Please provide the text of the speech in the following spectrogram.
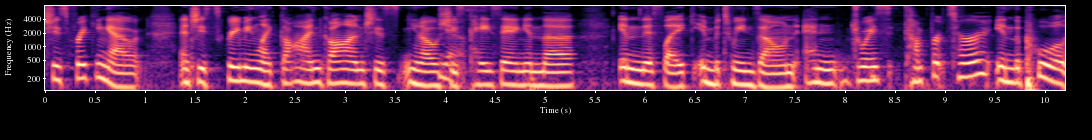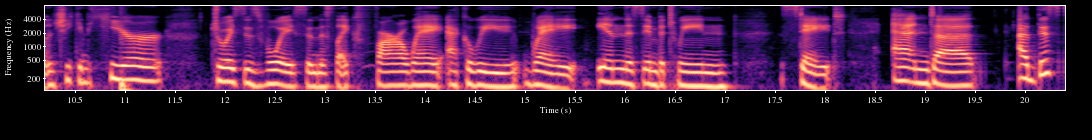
she's freaking out and she's screaming like "Gone, gone!" She's you know she's Yes. pacing in the in this like in between zone, and Joyce comforts her in the pool, and she can hear Joyce's voice in this like far away, echoey way in this in between state, and. uh uh, this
